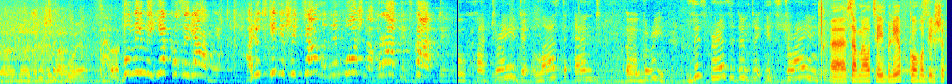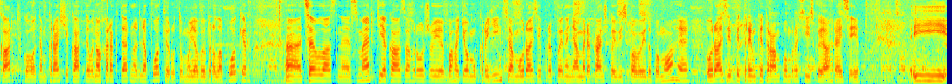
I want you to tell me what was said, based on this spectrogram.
Да, да, Что ж это да. такое? Да. Вони не є козирями, а людськими життями не можна грати в карти. trying Е, Саме оцей блеф, в кого більше карт, в кого там кращі карти, воно характерно для покеру, тому я вибрала покер. Е, Це власне смерть, яка загрожує багатьом українцям у разі припинення американської військової допомоги, у разі підтримки Трампом російської агресії. І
